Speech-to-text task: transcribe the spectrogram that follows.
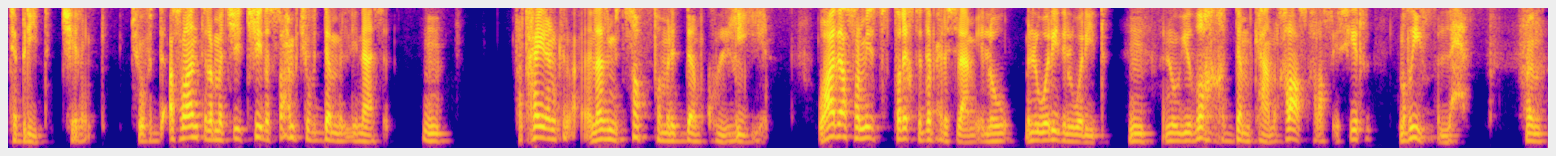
تبريد تشيلينج تشوف الد... أصلا أنت لما تشي- تشيل الصحن بتشوف الدم اللي نازل. مم. فتخيل إنك لازم يتصفى من الدم كليا. وهذا أصلا ميزة طريقة الذبح الإسلامي اللي هو من الوريد للوريد. إنه يضخ الدم كامل خلاص خلاص يصير نظيف اللحم. حلو.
